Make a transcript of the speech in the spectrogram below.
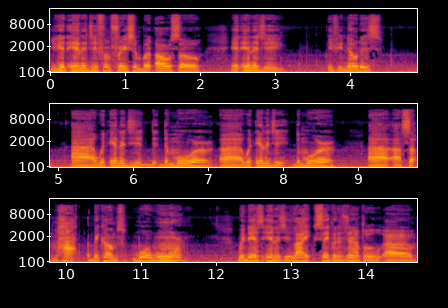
You get energy from friction, but also in energy, if you notice, uh, with energy, the, more uh, with energy, the more uh, uh something hot becomes more warm when there's energy. Like, say for example, um,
